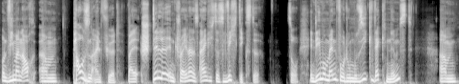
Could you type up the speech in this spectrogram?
und wie man auch ähm, Pausen einführt, weil Stille in Trailern ist eigentlich das Wichtigste. So, in dem Moment, wo du Musik wegnimmst, ähm,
